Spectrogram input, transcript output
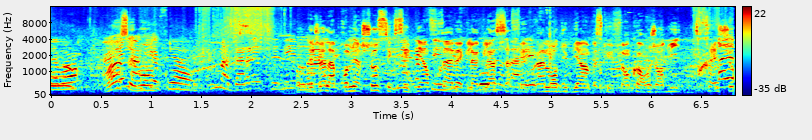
C'est bon Ouais, c'est bon. Déjà, la première chose, c'est que c'est bien frais avec la glace, ça fait vraiment du bien parce qu'il fait encore aujourd'hui très chaud.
